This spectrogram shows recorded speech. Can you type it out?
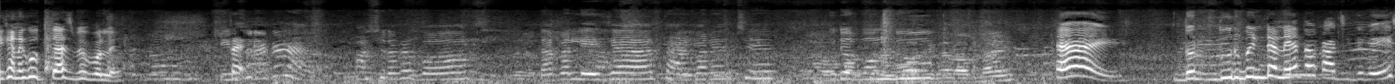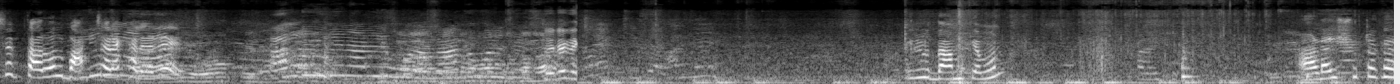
এখানে ঘুরতে আসবে বলে। তিনশো টাকা? পাঁচশো তারপর লেজার তারপরে হচ্ছে দুটো বন্দুক। এই দূর- দূরবীনটা নে তো কাজ দেবে। এইসব তারল বাচ্চারা খেলে রে। এগুলোর দাম কেমন? আড়াইশো টাকা?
